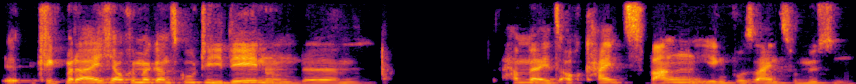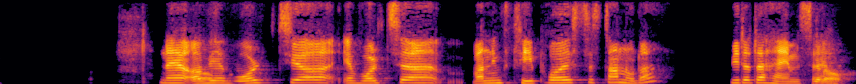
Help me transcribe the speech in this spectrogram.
äh, kriegt man da eigentlich auch immer ganz gute Ideen und ähm, haben wir jetzt auch keinen Zwang, irgendwo sein zu müssen. Naja, aber ihr wollt ja, ihr wollt ja, wann im Februar ist es dann, oder? Wieder daheim sein. Genau.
